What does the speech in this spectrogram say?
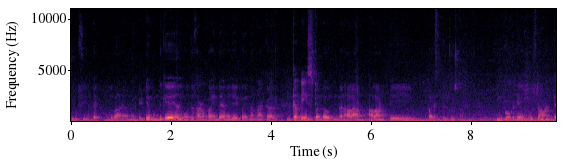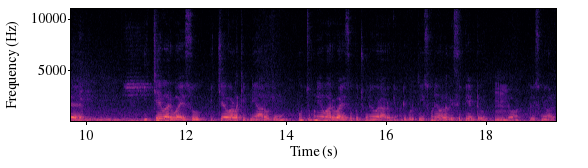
చూసి అంటే ముందు బాగానే ఉందని. పెట్టే ముందుకే అది కొంచెం సగం పైన డ్యామేజ్ అయిపోయింది అన్నాక ఇంకా వేస్ట్ ఇబ్బంది అవుతుంది. అలా అలాంటి పరిస్థితులు చూస్తాం. ఇంకొకటి ఏం చూస్తామంటే ఇచ్చేవారి వయసు ఇచ్చేవాళ్ళ కిడ్నీ ఆరోగ్యము పుచ్చుకునేవారి వయసు పుచ్చుకునేవారి ఆరోగ్యం. అంటే ఇప్పుడు తీసుకునే వాళ్ళ రిసిపియంట్. తీసుకునేవాళ్ళు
